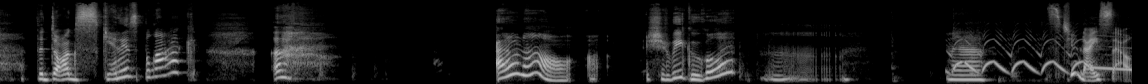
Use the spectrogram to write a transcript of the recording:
the dog's skin is black. Ugh. I don't know. Uh, Should we Google it? Mm. Nah, it's too nice out.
